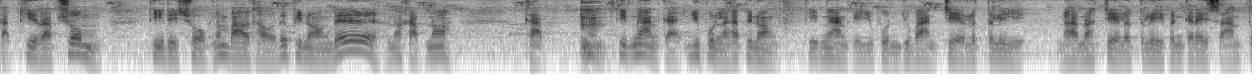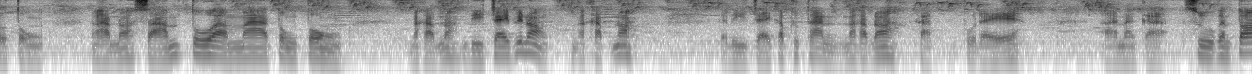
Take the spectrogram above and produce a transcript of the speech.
กับที่รับชมที่ได้โชคน้ำเบาเถาเด้อพี่น้องเด้อนะครับเนาะครับ ทีมงานกับญี่ปุ่นแหละครับพี่น้องทีมงานกับญี่ปุ่นอยู่บ้านเจลอตเตอรี่นะครับเนาะเจลอตเตอรี่เพิ่นก็ได้สามตัวตรงนะครับเนาะสามตัวมาตรงๆนะครับเนาะดีใจพี่น้องนะครับเนาะก็ดีใจกับทุกท่านนะครับเนาะกับผู้ใดอ่านั่นก็สู้กันต่อ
